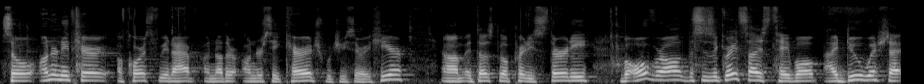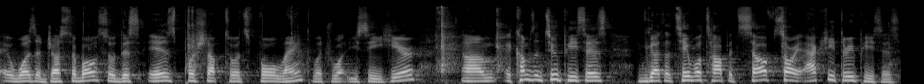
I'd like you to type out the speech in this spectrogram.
So underneath here, of course, we have another underseat carriage, which you see right here. Um, it does feel pretty sturdy, but overall, this is a great size table. I do wish that it was adjustable. So this is pushed up to its full length, which what you see here. Um, it comes in two pieces. You've got the tabletop itself, sorry, actually three pieces.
